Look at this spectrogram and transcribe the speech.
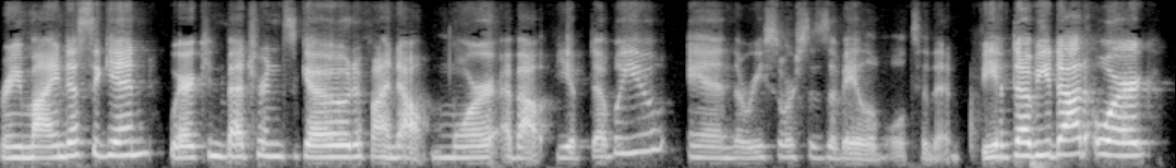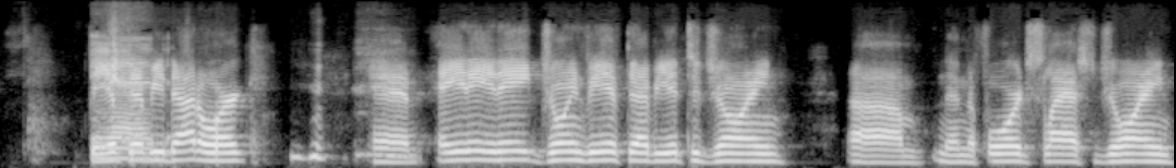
remind us again where can veterans go to find out more about VFW and the resources available to them? VFW.org. and- VFW.org and 888 join VFW to join. Um, then the forward slash join.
